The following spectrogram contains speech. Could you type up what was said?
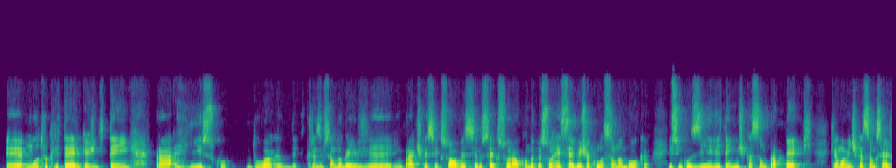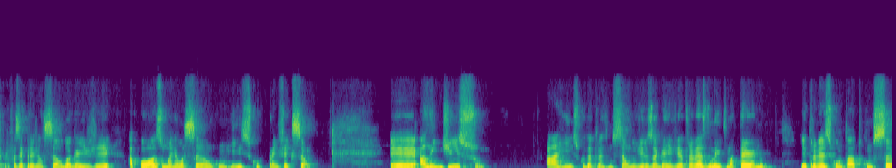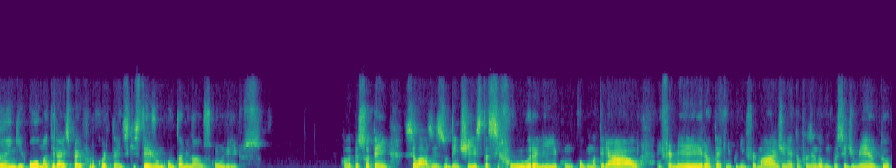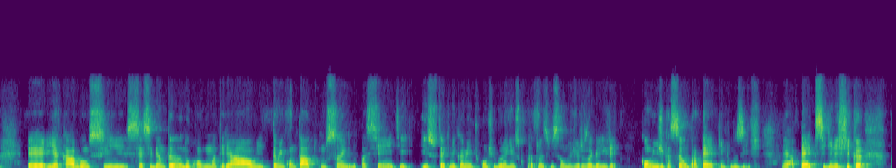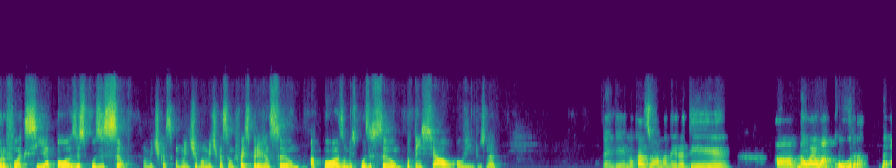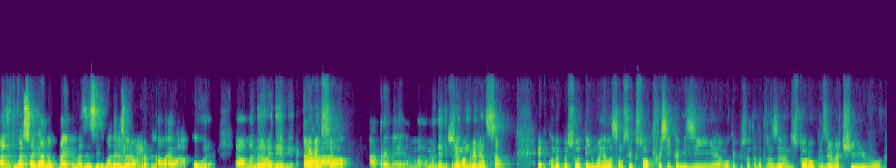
É, um outro critério que a gente tem para risco do, de transmissão do HIV em prática sexual vai ser o sexo oral quando a pessoa recebe ejaculação na boca. Isso, inclusive, tem indicação para PEP, que é uma medicação que serve para fazer prevenção do HIV após uma relação com risco para infecção. É, além disso, há risco da transmissão do vírus HIV através do leite materno e através de contato com sangue ou materiais perfurocortantes que estejam contaminados com o vírus. Quando a pessoa tem, sei lá, às vezes o dentista se fura ali com, com algum material, a enfermeira, o técnico de enfermagem, né, estão fazendo algum procedimento é, e acabam se, se acidentando com algum material e estão em contato com o sangue do paciente, isso tecnicamente configura risco para transmissão do vírus HIV, com indicação para PEP, inclusive. Né? A PEP significa profilaxia pós-exposição, uma medicação, uma medicação que faz prevenção após uma exposição potencial ao vírus, né? Entendi. No caso, é uma maneira de. Uh, não é uma cura. Né? A gente vai chegar no PrEP, mas assim, de maneira geral, o PrEP uhum. não é uma cura. É uma maneira não, de evitar. É prevenção. A pre... É uma maneira Isso de é uma prevenção. É, quando a pessoa tem uma relação sexual que foi sem camisinha, ou que a pessoa estava transando, estourou o preservativo.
